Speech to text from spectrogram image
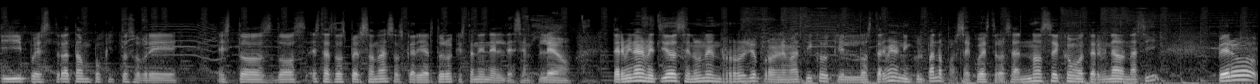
y pues trata un poquito sobre estos dos, estas dos personas, Oscar y Arturo, que están en el desempleo. Terminan metidos en un enrollo problemático que los terminan inculpando por secuestro. O sea, no sé cómo terminaron así. Pero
